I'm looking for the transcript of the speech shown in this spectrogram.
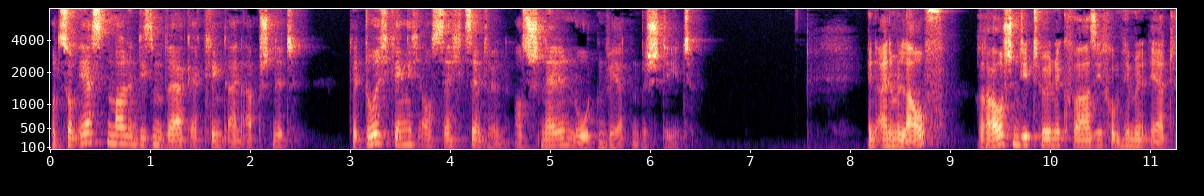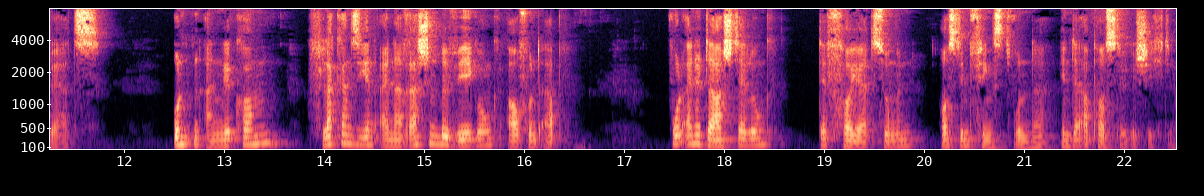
und zum ersten Mal in diesem Werk erklingt ein Abschnitt, der durchgängig aus Sechzehnteln, aus schnellen Notenwerten besteht. In einem Lauf rauschen die Töne quasi vom Himmel erdwärts. Unten angekommen, flackern sie in einer raschen Bewegung auf und ab, wohl eine Darstellung der Feuerzungen aus dem Pfingstwunder in der Apostelgeschichte.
